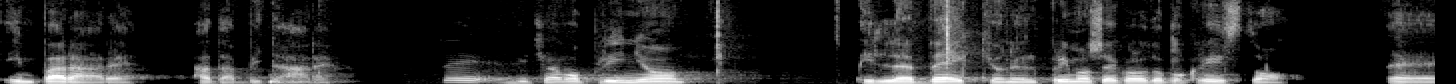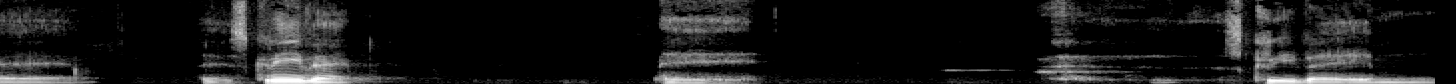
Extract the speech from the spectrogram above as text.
imparare ad abitare. Se diciamo Plinio il Vecchio nel primo secolo d.C. Eh, eh, scrive eh, scrive mm,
